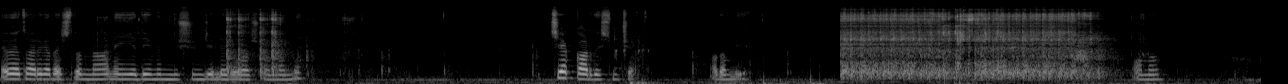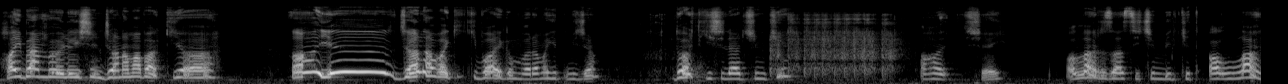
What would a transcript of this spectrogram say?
Evet arkadaşlar nane yediğimin düşünceleri var şu an bende. Çek kardeşim çek. Adam biri. Anam. Hay ben böyle işin canama bak ya. Hayır. Cana bak iki baygın var ama gitmeyeceğim. Dört kişiler çünkü. Aha şey. Allah rızası için bir kit. Allah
